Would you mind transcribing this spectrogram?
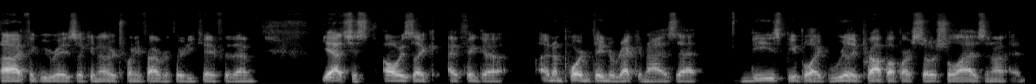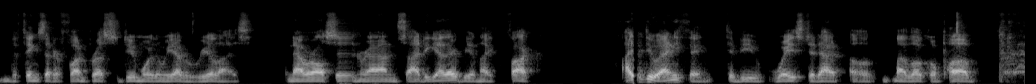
Uh, i think we raised like another 25 or 30k for them. Yeah it's just always like i think a, an important thing to recognize that these people like really prop up our social lives and, uh, and the things that are fun for us to do more than we ever realize. And now we're all sitting around inside together, being like, "Fuck, I'd do anything to be wasted at uh, my local pub.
